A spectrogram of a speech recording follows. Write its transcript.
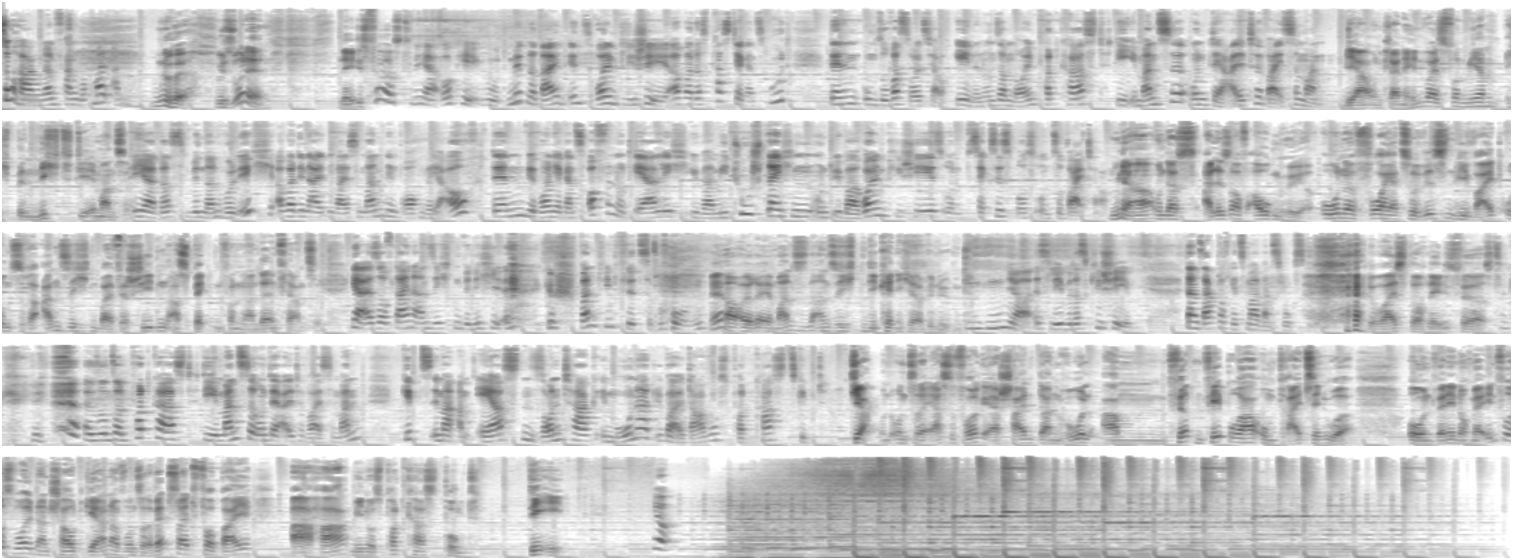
So, Hagen, dann fang doch mal an. Nö, wieso denn? Ladies first. Ja, okay, gut. Mitten rein ins Rollenklischee. Aber das passt ja ganz gut, denn um sowas soll es ja auch gehen in unserem neuen Podcast Die Emanze und der alte weiße Mann. Ja, und kleiner Hinweis von mir, ich bin nicht die Emanze. Ja, das bin dann wohl ich, aber den alten weißen Mann, den brauchen wir ja auch, denn wir wollen ja ganz offen und ehrlich über MeToo sprechen und über Rollenklischees und Sexismus und so weiter. Ja, und das alles auf Augenhöhe, ohne vorher zu wissen, wie weit unsere Ansichten bei verschiedenen Aspekten voneinander entfernt sind. Ja, also auf deine Ansichten bin ich äh, gespannt wie ein Flitzebogen. Ja, eure Emanzen-Ansichten, die kenne ich ja genügend. Mhm, ja, es lebe das Klischee. Dann sag doch jetzt mal, wann es losgeht. du weißt doch, Ladies First. Okay. Also unseren Podcast Die Emanze und der alte weiße Mann gibt es immer am ersten Sonntag im Monat, überall da, wo es Podcasts gibt. Tja, und unsere erste Folge erscheint dann wohl am 4. Februar um 13 Uhr. Und wenn ihr noch mehr Infos wollt, dann schaut gerne auf unserer Website vorbei aha-podcast.de. Ja,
